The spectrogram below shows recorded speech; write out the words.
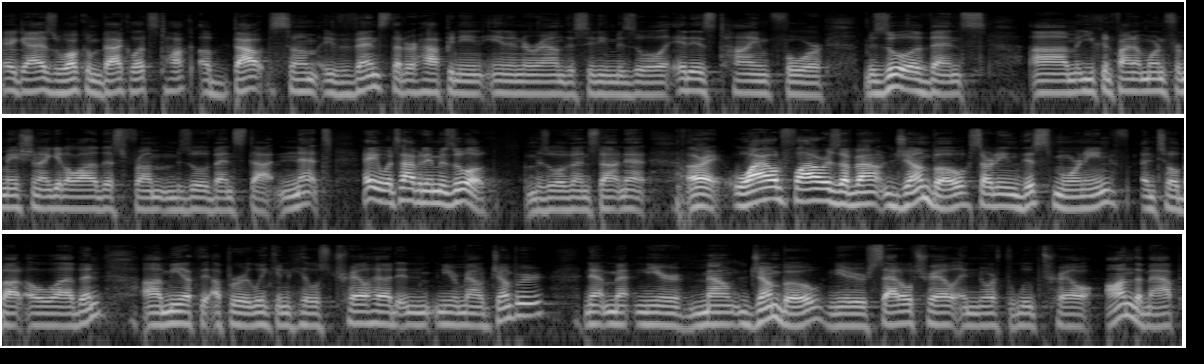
Hey guys, welcome back. Let's talk about some events that are happening in and around the city of Missoula. It is time for Missoula events. Um, you can find out more information. I get a lot of this from MissoulaEvents.net. Hey, what's happening in Missoula? MissoulaEvents.net. All right, Wildflowers of Mount Jumbo starting this morning until about 11. Uh, meet at the Upper Lincoln Hills Trailhead in, near Mount Jumbo, near Mount Jumbo, near Saddle Trail and North Loop Trail on the map.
